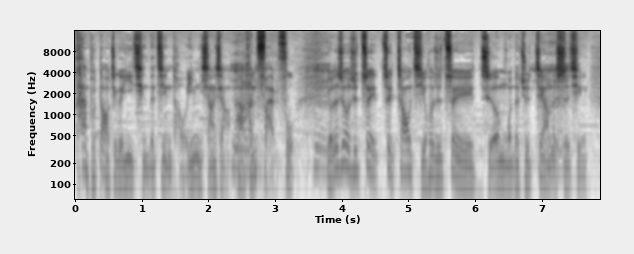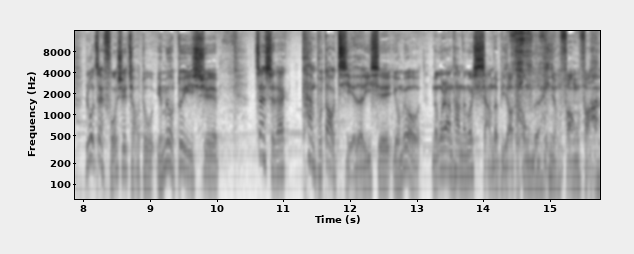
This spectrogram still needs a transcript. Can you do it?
看不到这个疫情的尽头，因为你想想，它很反复，嗯、有的时候是最最着急或者是最折磨的，就是这样的事情。嗯、如果在佛学角度，有没有对一些暂时来看不到解的一些，有没有能够让他能够想得比较通的一种方法？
